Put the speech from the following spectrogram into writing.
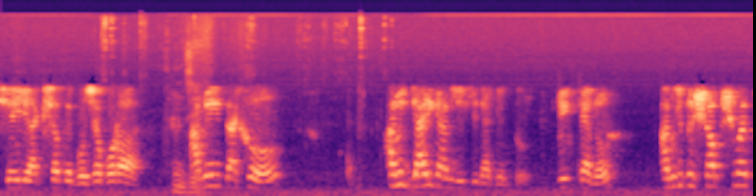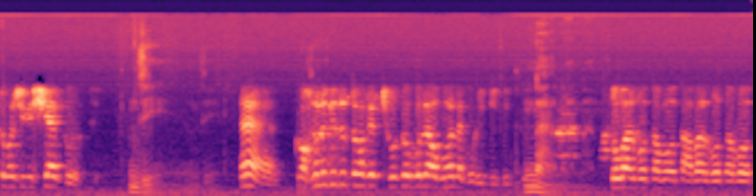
সেই একসাথে বোঝাপড়া। আমি দেখো আমি যাই গান লিখি না কিন্তু ঠিক কেন? আমি কিন্তু সবসময় তোমার সঙ্গে শেয়ার করেছি। জি হ্যাঁ কখনো কিন্তু তোমাকে ছোট বলে অবহেলা করিনি কিন্তু। না তোমার মতামত আমার মতামত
